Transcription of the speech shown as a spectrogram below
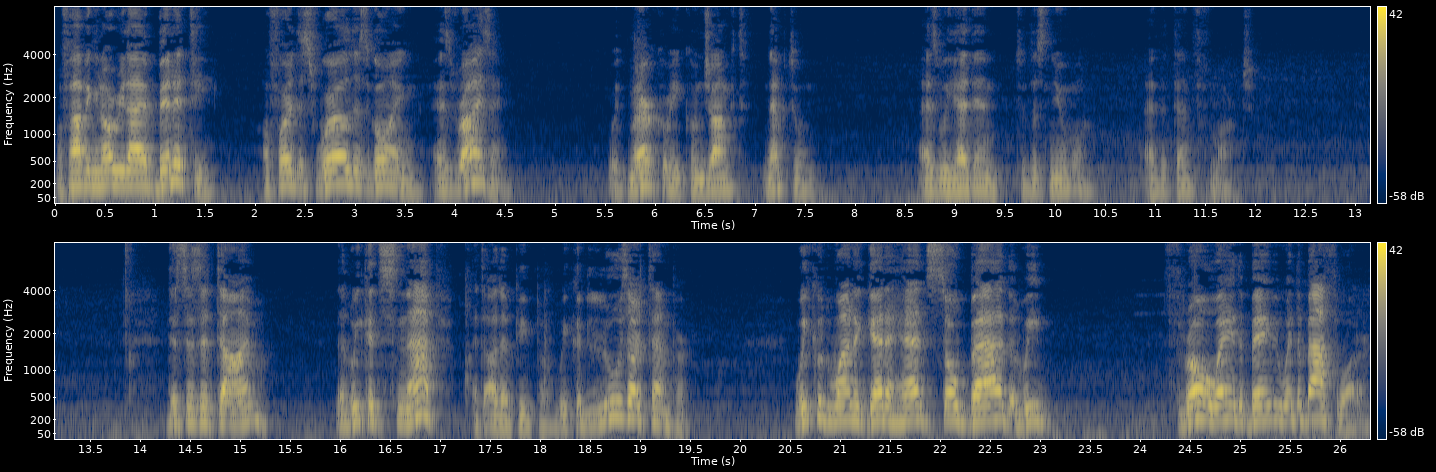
of having no reliability of where this world is going, is rising with Mercury conjunct Neptune as we head in to this new moon and the 10th of March. This is a time that we could snap at other people, we could lose our temper, we could want to get ahead so bad that we throw away the baby with the bathwater.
